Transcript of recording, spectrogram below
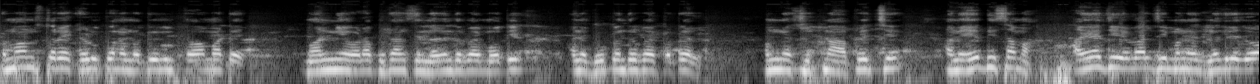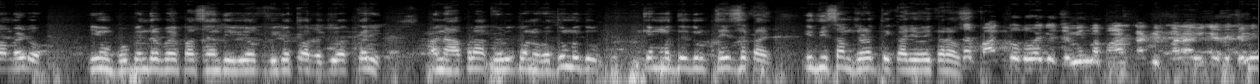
તમામ સ્તરે ખેડૂતોને મદદરૂપ થવા માટે માનનીય વડાપ્રધાન શ્રી નરેન્દ્રભાઈ મોદી અને ભૂપેન્દ્રભાઈ પટેલ અમને સૂચના આપે જ છે. અને એ દિશામાં અહીંયા જે અહેવાલ જે મને નજરે જોવા મળ્યો એ હું ભૂપેન્દ્રભાઈ પાસેથી વિગત- વિગતવાર રજૂઆત કરી. અને આપણા ખેડૂતોને વધુ વધુ કેમ મદદરૂપ થઈ શકાય એ દિશામાં ઝડપથી કાર્યવાહી કરાવશે. પાક તો ધોવાઈ ગયો જમીનમાં પાંચ કાટવીટ પાણા આવી ગયા છે. જમીન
